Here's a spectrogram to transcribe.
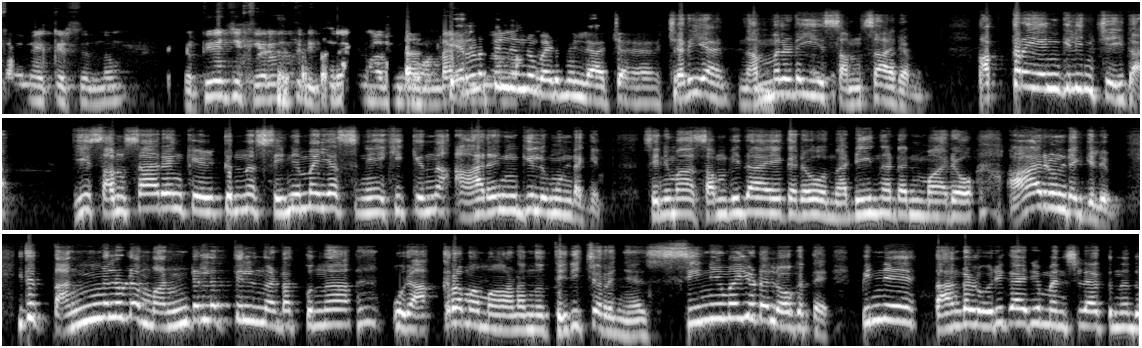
ഫിലിം മേക്കേഴ്സ് നിന്നും പ്രത്യേകിച്ച് കേരളത്തിൽ ഇത്രയും കേരളത്തിൽ നിന്ന് വരുന്നില്ല. ചെറിയ നമ്മളുടെ ഈ സംസാരം അത്രയെങ്കിലും ചെയ്താൽ ഈ സംസാരം കേൾക്കുന്ന സിനിമയെ സ്നേഹിക്കുന്ന ആരെങ്കിലും ഉണ്ടെങ്കിൽ സിനിമാ സംവിധായകരോ നടീനടന്മാരോ ആരുണ്ടെങ്കിലും ഇത് തങ്ങളുടെ മണ്ഡലത്തിൽ നടക്കുന്ന ഒരു അക്രമമാണെന്ന് തിരിച്ചറിഞ്ഞ് സിനിമയുടെ ലോകത്തെ പിന്നെ താങ്കൾ ഒരു കാര്യം മനസ്സിലാക്കുന്നത്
